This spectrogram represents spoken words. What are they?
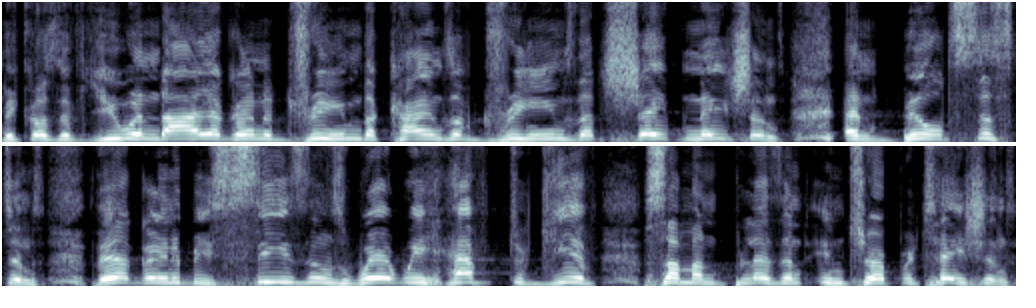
Because if you and I are going to dream the kinds of dreams that shape nations and build systems, there are going to be seasons where we have to give some unpleasant interpretations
